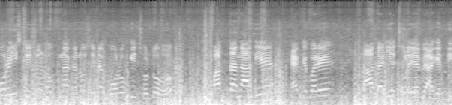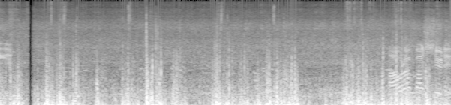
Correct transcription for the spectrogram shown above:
বড়ই স্টেশন হোক না কেন সেটা বড় কি ছোট হোক পাত্তা না দিয়ে একেবারে না দাঁড়িয়ে চলে যাবে আগের দিকে হাওড়া বাস ছেড়ে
